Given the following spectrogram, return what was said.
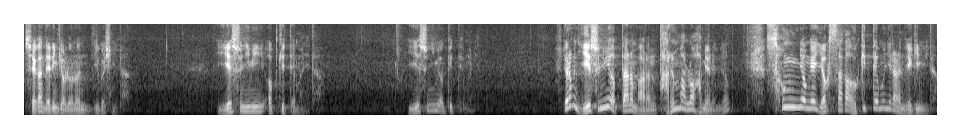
제가 내린 결론은 이것입니다. 예수님이 없기 때문이다. 예수님이 없기 때문이다. 여러분, 예수님이 없다는 말은 다른 말로 하면은요, 성령의 역사가 없기 때문이라는 얘기입니다.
